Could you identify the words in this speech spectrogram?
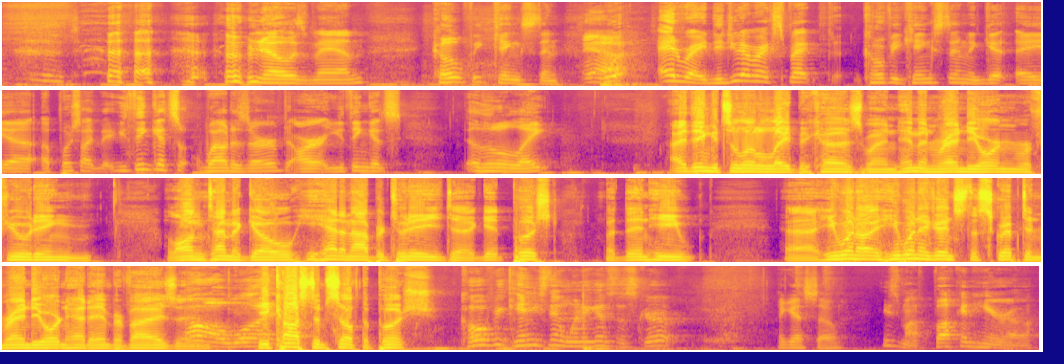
who knows, man? Kofi Kingston. Yeah. What- Ed Ray, did you ever expect Kofi Kingston to get a uh, a push like that? You think it's well deserved, or you think it's a little late? I think it's a little late because when him and Randy Orton were feuding a long time ago, he had an opportunity to get pushed, but then he uh, he went out, he went against the script and Randy Orton had to improvise and Oh, he cost himself the push. Kofi Kingston went against the script. I guess so. He's my fucking hero.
